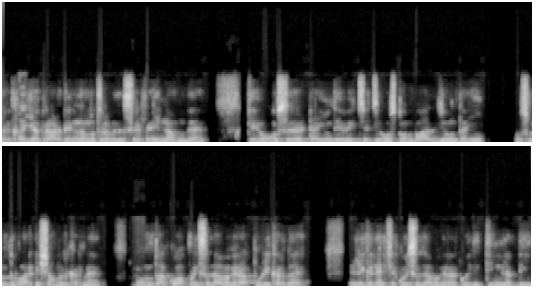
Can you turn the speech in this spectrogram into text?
ਤਨਖਾਹੀਆ ਕਰਾਰ ਦੇਣ ਦਾ ਮਤਲਬ ਸਿਰਫ ਇੰਨਾ ਹੁੰਦਾ ਹੈ ਕਿ ਉਸ ਟਾਈਮ ਦੇ ਵਿੱਚ ਉਸ ਤੋਂ ਬਾਅਦ ਜਿਉਂ ਤਾਈਂ ਉਸ ਨੂੰ ਦੁਬਾਰੇ ਸ਼ਾਮਲ ਕਰਨਾ ਹੈ ਉਦੋਂ ਤੱਕ ਉਹ ਆਪਣੀ ਸਜ਼ਾ ਵਗੈਰਾ ਪੂਰੀ ਕਰਦਾ ਹੈ। ਲੇਕਿਨ ਇੱਥੇ ਕੋਈ ਸਜ਼ਾ ਵਗੈਰਾ ਕੋਈ ਦਿੱਤੀ ਨਹੀਂ ਲੱਗਦੀ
